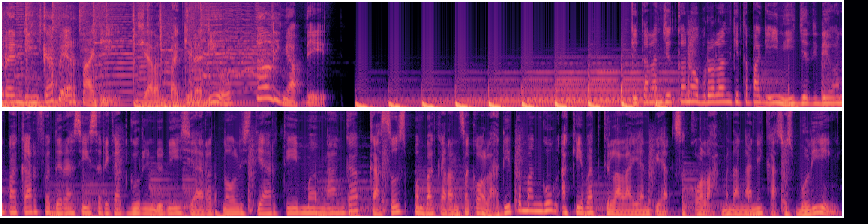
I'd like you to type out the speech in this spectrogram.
Trending KBR Pagi, siaran pagi radio paling update. Kita lanjutkan obrolan kita pagi ini. Jadi Dewan Pakar Federasi Serikat Guru Indonesia Retno Listiarti menganggap kasus pembakaran sekolah di Temanggung akibat kelalaian pihak sekolah menangani kasus bullying.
